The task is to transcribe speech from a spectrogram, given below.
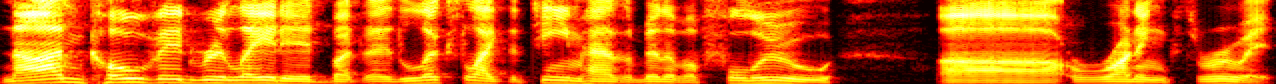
Non COVID related, but it looks like the team has a bit of a flu uh, running through it.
